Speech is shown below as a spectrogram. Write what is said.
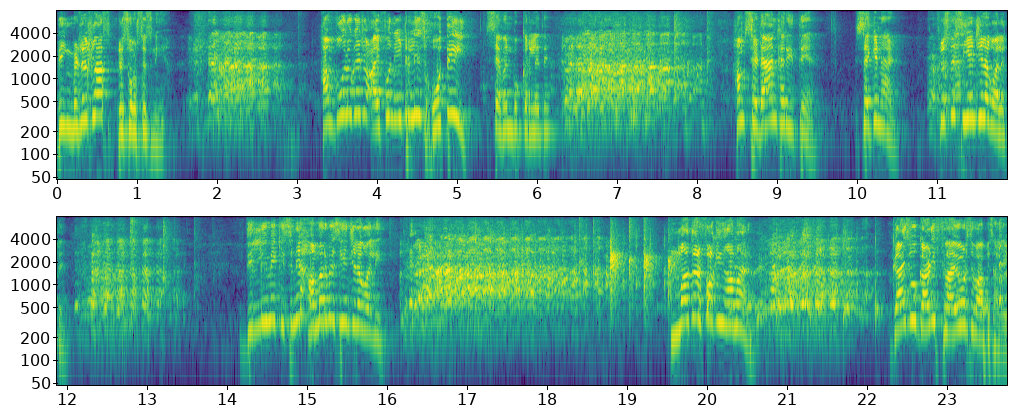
बीइंग मिडिल क्लास रिसोर्सेज नहीं है। हम वो लोग हैं जो आईफोन 8 रिलीज़ होते ही सेवन बुक कर लेते हैं। हम सेडान खरीदते हैं सेकंड हैंड फिर उसमें सीएनजी लगवा लेते हैं। दिल्ली में किसी ने हमर में सीएनजी लगवा ली। मदर फकिंग हमर गाइस वो गाड़ी फ्लाईओवर से वापस आ गई।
